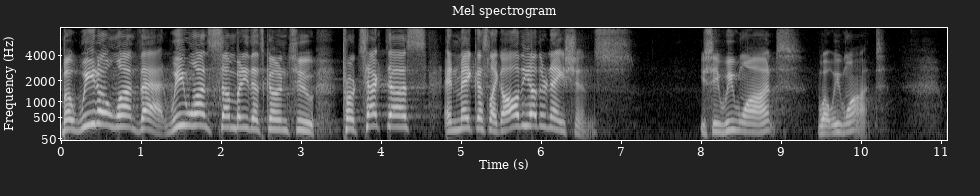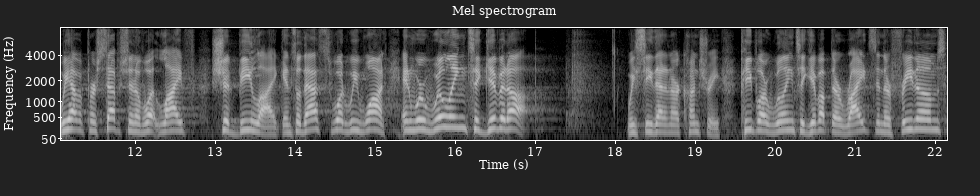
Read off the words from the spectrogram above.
but we don't want that. We want somebody that's going to protect us and make us like all the other nations. You see, we want what we want. We have a perception of what life should be like. And so that's what we want. And we're willing to give it up. We see that in our country. People are willing to give up their rights and their freedoms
